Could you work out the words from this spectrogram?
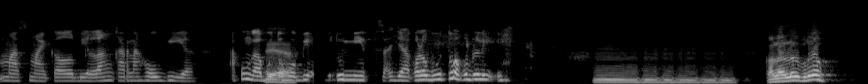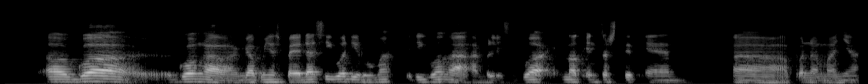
Mas Michael bilang karena hobi ya. Aku nggak butuh Iya. hobi, aku butuh needs aja. Kalau butuh aku beli. Hmm, hmm, hmm, hmm, kalau lu bro, eh, gua gua nggak nggak punya sepeda sih gua di rumah, jadi gua nggak akan beli sih. Gua not interested in eh, apa namanya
